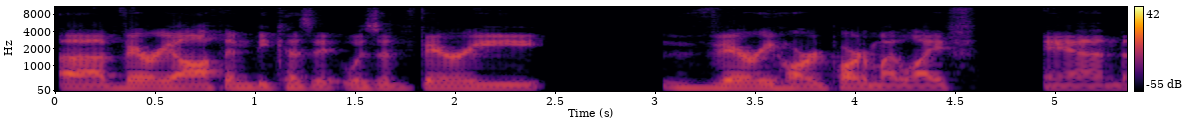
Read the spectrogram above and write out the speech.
uh very often because it was a very very hard part of my life and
